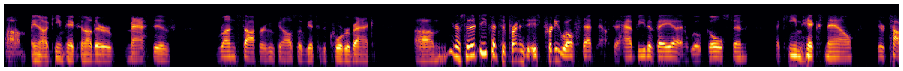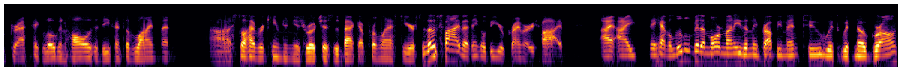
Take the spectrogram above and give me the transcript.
Um, you know, Akiem Hicks, another massive run stopper who can also get to the quarterback. Um, you know, so their defensive front is, is pretty well set now to have Vita Vea and Will Gholston, Akiem Hicks now their top draft pick, Logan Hall, is a defensive lineman. Uh, still have Rakeem Nunez Roches as a backup from last year. So those five, I think, will be your primary five. I, I they have a little bit of more money than they probably meant to with with no Gronk,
